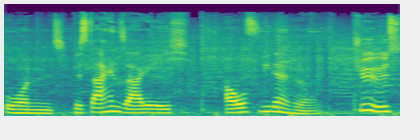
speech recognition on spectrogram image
Und bis dahin sage ich auf Wiederhören. Tschüss.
